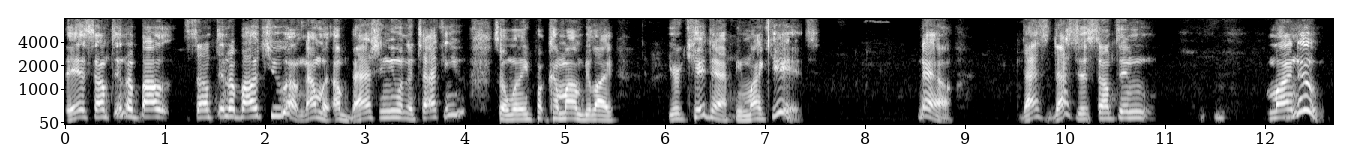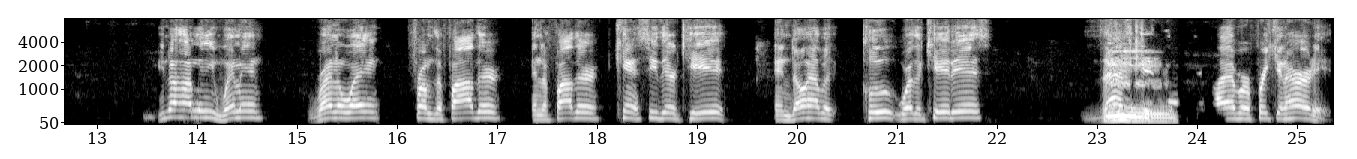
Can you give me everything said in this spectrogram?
Said something about something about you, I'm, I'm, I'm bashing you and attacking you. So when they come out and be like, you're kidnapping my kids. Now, that's that's just something minute. You know how many women run away from the father and the father can't see their kid and don't have a clue where the kid is? That's Mm. kidnapping if I ever freaking heard it.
